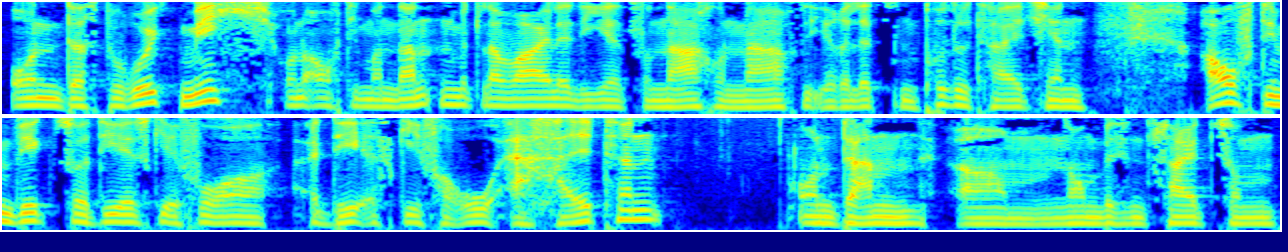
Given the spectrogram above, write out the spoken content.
und das beruhigt mich und auch die Mandanten mittlerweile, die jetzt so nach und nach so ihre letzten Puzzleteilchen auf dem Weg zur DSGVO, äh, DSGVO erhalten und dann ähm, noch ein bisschen Zeit zum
